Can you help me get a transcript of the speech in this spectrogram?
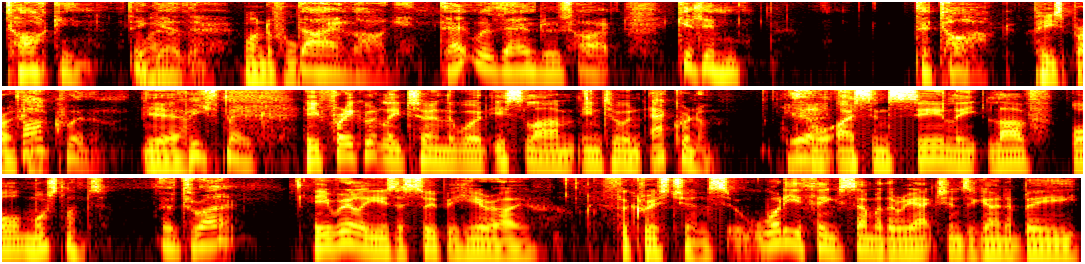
talking together, Wonderful. dialoguing. That was Andrew's heart. Get him to talk, Peace broker. talk with him. Yeah. peacemaker. He frequently turned the word Islam into an acronym Yes. for I sincerely love all Muslims. That's right. He really is a superhero for Christians. What do you think some of the reactions are going to be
